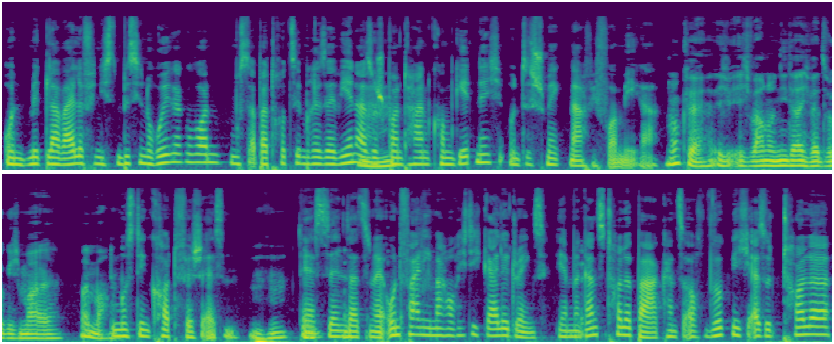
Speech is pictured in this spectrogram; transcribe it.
Und mittlerweile finde ich es ein bisschen ruhiger geworden, musst aber trotzdem reservieren. Also spontan kommen geht nicht und es schmeckt nach wie vor mega. Okay, ich, ich war noch nie da, ich werde es wirklich mal Mal machen. Du musst den Codfish essen. Mhm. Der ist sensationell. Und vor allem, die machen auch richtig geile Drinks. Die haben eine ganz tolle Bar. Kannst auch wirklich, also tolle,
